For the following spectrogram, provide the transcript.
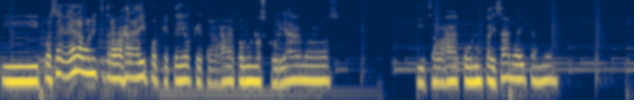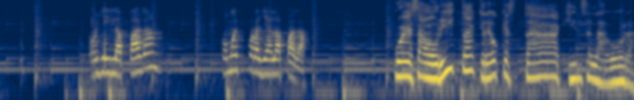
Y pues era bonito trabajar ahí porque te digo que trabajaba con unos coreanos y trabajaba con un paisano ahí también. Oye, ¿y la paga? ¿Cómo es por allá la paga? Pues ahorita creo que está a 15 la hora.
